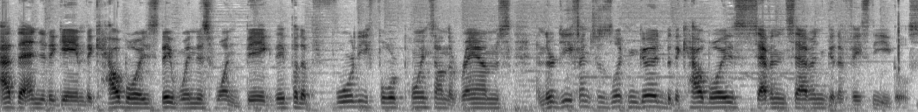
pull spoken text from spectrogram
at the end of the game. The Cowboys, they win this one big. They put up 44 points on the Rams, and their defense was looking good, but the Cowboys, 7-7, going to face the Eagles.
